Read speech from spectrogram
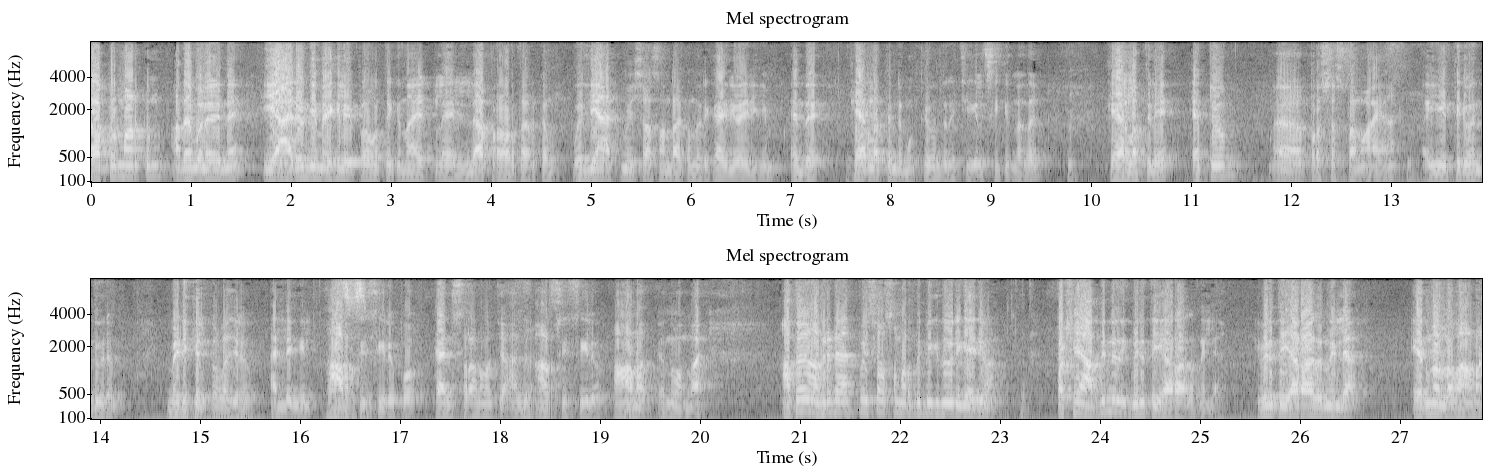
ഡോക്ടർമാർക്കും അതേപോലെ തന്നെ ഈ ആരോഗ്യ മേഖലയിൽ പ്രവർത്തിക്കുന്നതായിട്ടുള്ള എല്ലാ പ്രവർത്തകർക്കും വലിയ ആത്മവിശ്വാസം ഉണ്ടാക്കുന്ന ഒരു കാര്യമായിരിക്കും എന്ത് കേരളത്തിന്റെ മുഖ്യമന്ത്രി ചികിത്സിക്കുന്നത്. കേരളത്തിലെ ഏറ്റവും പ്രശസ്തമായ ഈ തിരുവനന്തപുരം മെഡിക്കൽ കോളേജിലോ അല്ലെങ്കിൽ ആർ സി സിയിലോ ഇപ്പോൾ ക്യാൻസർ ആണെന്ന് വെച്ചാൽ ആർ സി സിയിലോ ആണ് എന്ന് വന്നാൽ അത് അവരുടെ ആത്മവിശ്വാസം വർദ്ധിപ്പിക്കുന്ന ഒരു കാര്യമാണ്. പക്ഷേ അതിന് ഇവർ തയ്യാറാകുന്നില്ല. ഇവർ തയ്യാറാകുന്നില്ല എന്നുള്ളതാണ്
